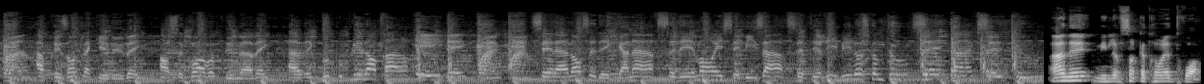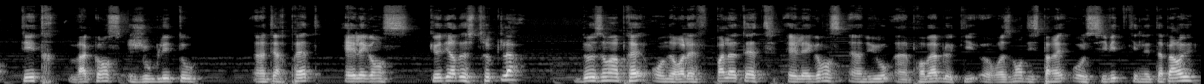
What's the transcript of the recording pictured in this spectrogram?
coin. À présent claquer du bec, en secouant vos plumes avec, avec beaucoup plus d'entrain. Et des coin coin. C'est la danse des canards, c'est dément et c'est bizarre, c'est terribilos comme tout, c'est dingue, c'est tout. Année 1983. Titre Vacances, j'oublie tout. Interprète Élégance. Que dire de ce truc-là? Deux ans après, on ne relève pas la tête. Élégance, un duo improbable qui heureusement disparaît aussi vite qu'il n'est apparu.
